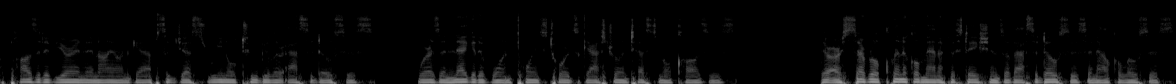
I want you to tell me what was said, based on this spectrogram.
A positive urine anion gap suggests renal tubular acidosis, whereas a negative one points towards gastrointestinal causes. There are several clinical manifestations of acidosis and alkalosis.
